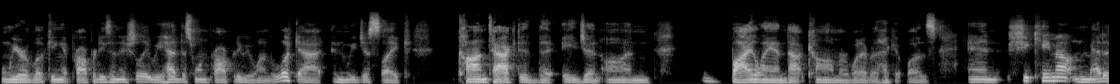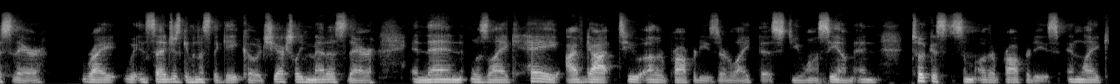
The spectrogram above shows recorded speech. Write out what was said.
when we were looking at properties initially, we had this one property we wanted to look at, and we just like contacted the agent on buyland.com or whatever the heck it was, and she came out and met us there. Right, instead of just giving us the gate code, she actually met us there, and then was like, "Hey, I've got two other properties that are like this. Do you want to see them?" And took us to some other properties, and like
